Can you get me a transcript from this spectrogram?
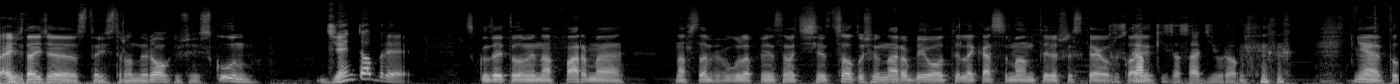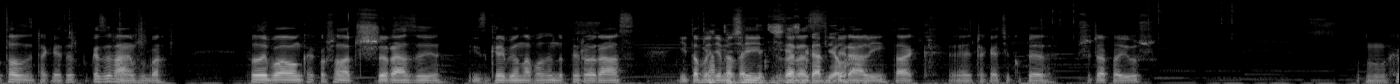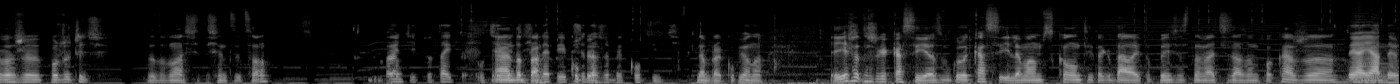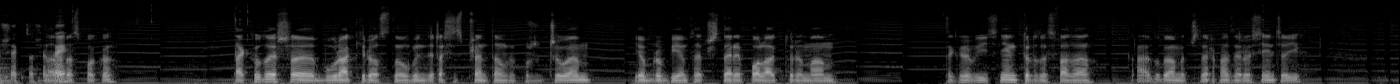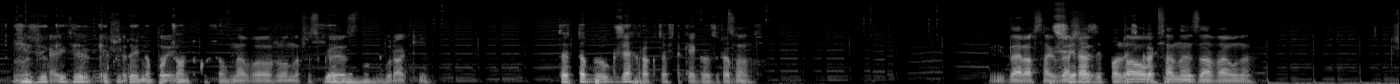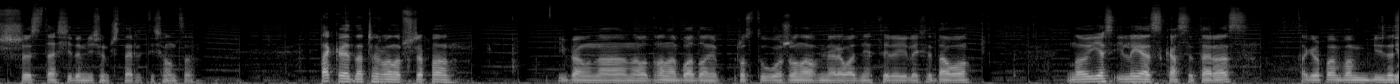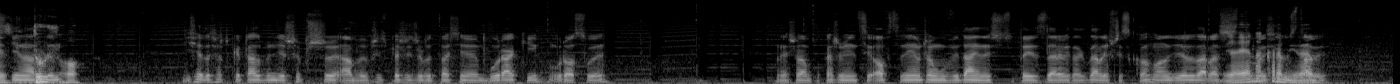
Cześć, witajcie z tej strony Rok, dzisiaj Skun. Dzień dobry! Skun mnie na farmę. Na wstępie w ogóle pewnie zastanawiacie się, co tu się narobiło, tyle kasy mam, tyle wszystkiego tutaj. Truskawki zasadził rok. Nie, to, to, czekaj, to już pokazywałem chyba. Tutaj była łąka koszona trzy razy i zgrabiona potem dopiero raz. I to będziemy to dzisiaj, będę dzisiaj zaraz zgrabiał. zbierali, tak. E, Czekajcie, kupię przyczepę już. Mm, Chyba, żeby pożyczyć za 12 tysięcy, co? Powiem ci tutaj, to u ciebie dobra, się lepiej kupię. przyda, żeby kupić. Dobra, kupiono. Jeszcze troszeczkę kasy jest, w ogóle kasy ile mam, skąd i tak dalej, to pewnie się zastanawiacie, zaraz wam pokażę. To ja jadę już jak coś, Dobra, okej? spoko. Tak, tutaj jeszcze buraki rosną, w międzyczasie sprzętem wypożyczyłem i obrobiłem te cztery pola, które mam. Tak żeby widzieć, nie wiem, która to jest faza, ale tutaj mamy cztery fazy rośnięcia ich. No, czekajcie, wielkie jeszcze tutaj na początku są. Nawożone, wszystko nie jest, mogę. buraki. To, to był grzech rok coś takiego zrobić. I teraz tak, Trzy zaś razy pole tą skosić. cenę za wełnę. 374 tysiące. Taka jedna czerwona przyczepa i wełna naładowana była do niej po prostu ułożona w miarę ładnie, tyle ile się dało. No i jest ile jest kasy teraz. Także powiem wam, biznes Jest idzie na tym. dużo. Dzisiaj troszeczkę czas będzie szybszy, aby przyspieszyć, żeby to właśnie buraki urosły. No jeszcze wam pokażę mniej więcej owce. Nie wiem czemu wydajność tutaj jest zero i tak dalej, wszystko. Mam nadzieję, że zaraz. Ja je się nakarmiłem. ustawi.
